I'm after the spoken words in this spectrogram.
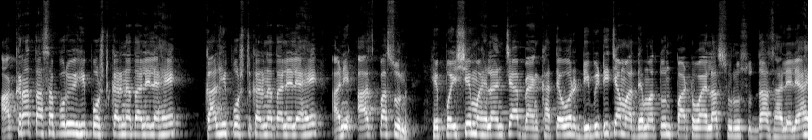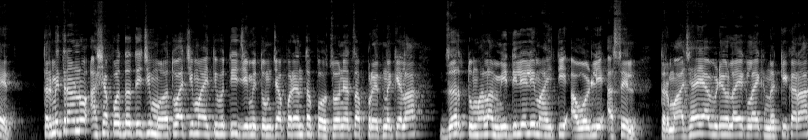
अकरा तासापूर्वी ही पोस्ट करण्यात आलेली आहे. काल ही पोस्ट करण्यात आलेली आहे आणि आजपासून हे पैसे महिलांच्या बँक खात्यावर डीबीटीच्या माध्यमातून पाठवायला सुरूसुद्धा झालेले आहेत. तर मित्रांनो अशा पद्धतीची महत्त्वाची माहिती होती जी मी तुमच्यापर्यंत पोहोचवण्याचा प्रयत्न केला. जर तुम्हाला मी दिलेली माहिती आवडली असेल तर माझ्या या व्हिडिओला एक लाईक नक्की करा.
